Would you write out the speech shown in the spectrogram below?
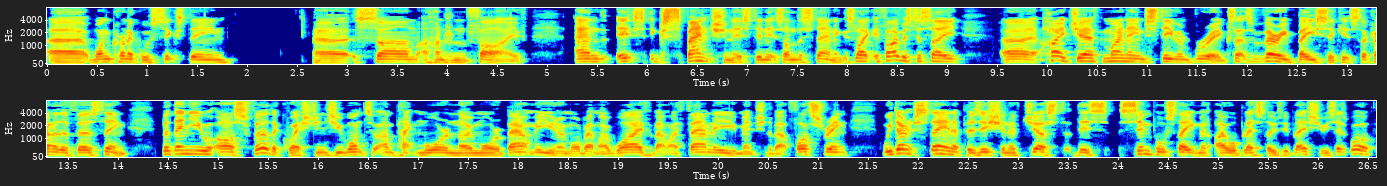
uh, 1 Chronicles 16, uh, Psalm 105. And it's expansionist in its understanding. It's like if I was to say, uh, hi Jeff, my name's Stephen Briggs. That's very basic. It's the kind of the first thing. But then you ask further questions. You want to unpack more and know more about me. You know more about my wife, about my family. You mentioned about fostering. We don't stay in a position of just this simple statement, I will bless those who bless you. He says, well,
